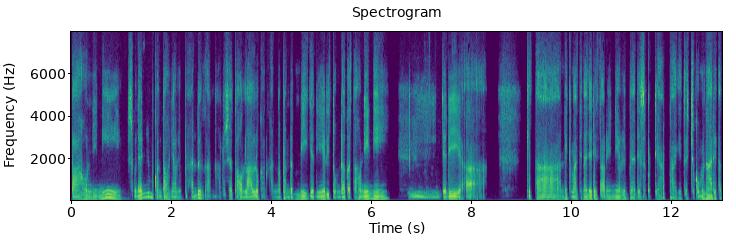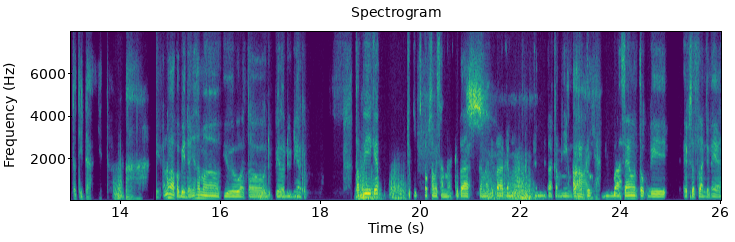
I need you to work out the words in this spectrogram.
tahun ini sebenarnya ini bukan tahunnya Olimpiade kan harusnya tahun lalu kan karena pandemi jadinya ditunda ke tahun ini Hmm. jadi ya kita nikmatin aja di tahun ini Olimpiade seperti apa gitu cukup menarik atau tidak gitu nah Karena apa bedanya sama Euro atau Piala Dunia Cap? Tapi Cap cukup stop sampai sana. Kita karena kita akan kita akan menyimpan oh itu iya bahasanya untuk di episode selanjutnya ya.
